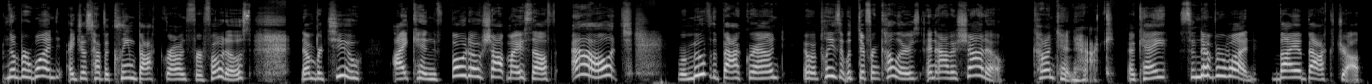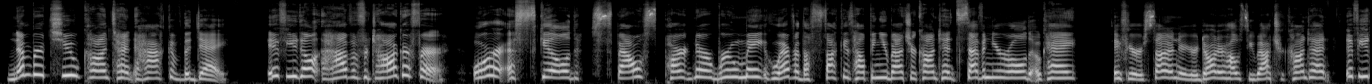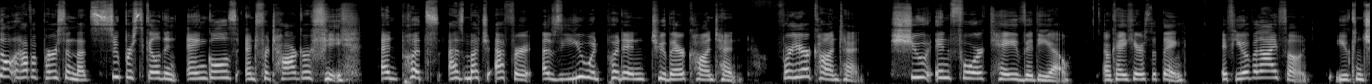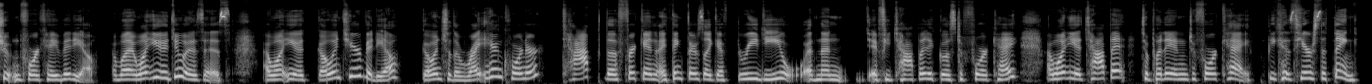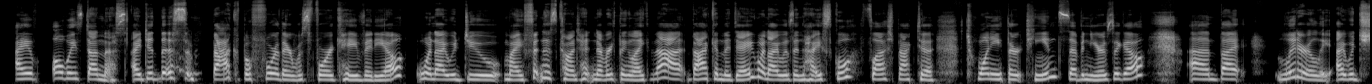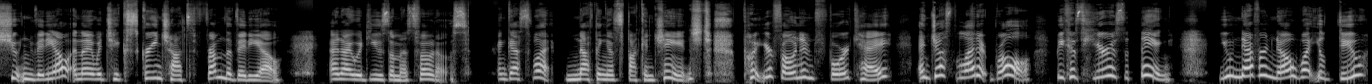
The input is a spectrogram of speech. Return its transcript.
Number one, I just have a clean background for photos. Number two, I can Photoshop myself out, remove the background, and replace it with different colors and add a shadow. Content hack, okay? So, number one, buy a backdrop. Number two, content hack of the day. If you don't have a photographer, or a skilled spouse, partner, roommate, whoever the fuck is helping you batch your content, seven year old, okay? If your son or your daughter helps you batch your content, if you don't have a person that's super skilled in angles and photography and puts as much effort as you would put into their content for your content, shoot in 4K video. Okay, here's the thing. If you have an iPhone, you can shoot in 4K video. And what I want you to do is, is I want you to go into your video, go into the right hand corner, tap the freaking, I think there's like a 3D, and then if you tap it, it goes to 4K. I want you to tap it to put it into 4K. Because here's the thing I have always done this. I did this back before there was 4K video when I would do my fitness content and everything like that back in the day when I was in high school. Flashback to 2013, seven years ago. Um, but literally, I would shoot in video and I would take screenshots from the video and I would use them as photos. And guess what? Nothing has fucking changed. Put your phone in 4K and just let it roll. Because here's the thing you never know what you'll do.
